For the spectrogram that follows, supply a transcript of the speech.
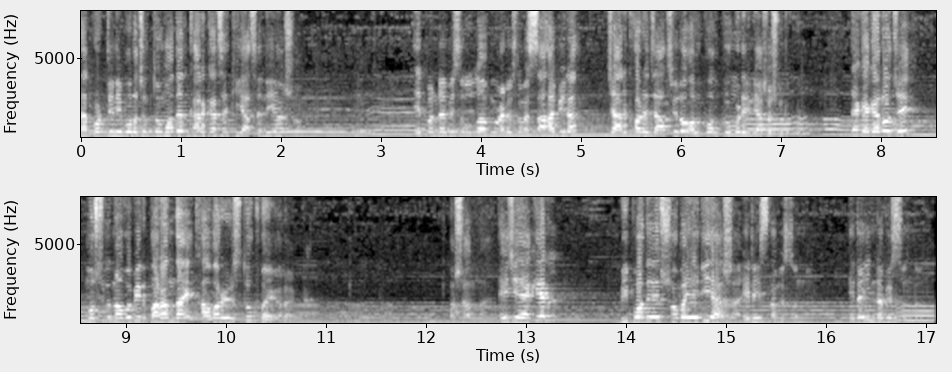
তারপর তিনি বলেছেন, তোমাদের কার কাছে কি আছে? নিয়ে আসো। এরপর নবী সাল্লাল্লাহু আলাইহি ওয়াসাল্লামের সাহাবীরা যার ঘরে যা ছিল অল্প অল্প করে নিয়ে আসা শুরু করল দেখা গেল যে মসজিদ নববীর বারান্দায় খাবারের স্তূপ হয়ে গেল একটা। মাশাআল্লাহ। এই যে একের বিপদে সবাই এগিয়ে আসা, এটা ইসলামের সুন্নাহ। এটাই নবীর সুন্নাহ।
